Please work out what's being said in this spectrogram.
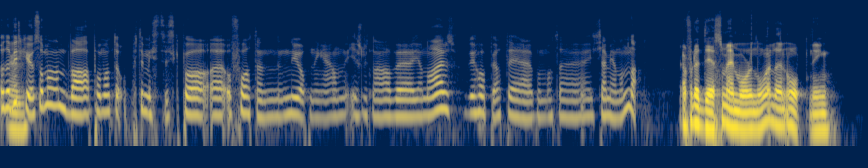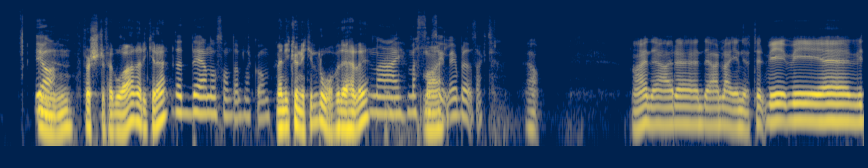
Og det virker jo som om de var på en måte optimistisk på uh, å få til en nyåpning igjen i slutten av uh, januar. Så Vi håper jo at det på en måte kommer gjennom, da. Ja, for det er det som er målet nå, eller en åpning Ja. innen 1. februar, er det ikke det? Det, det er noe sånt de snakker om. Men de kunne ikke love det heller. Nei, mest sannsynlig ble det sagt. Nei, det er, eh, det er leie nyheter. Vi, vi, eh, vi,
